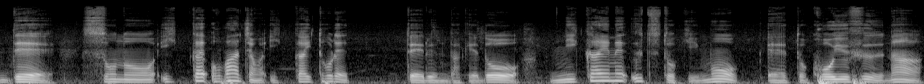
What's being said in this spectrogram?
で、その1回、おばあちゃんは1回取れてるんだけど、2回目打つ時も、えっと、こういう風な、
